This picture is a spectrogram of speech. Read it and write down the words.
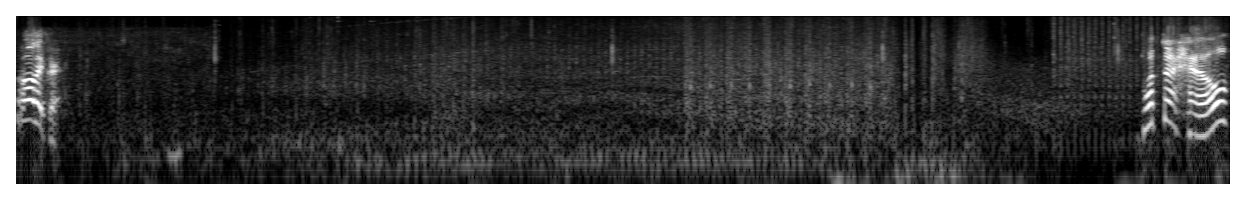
Holy crap. What the hell?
